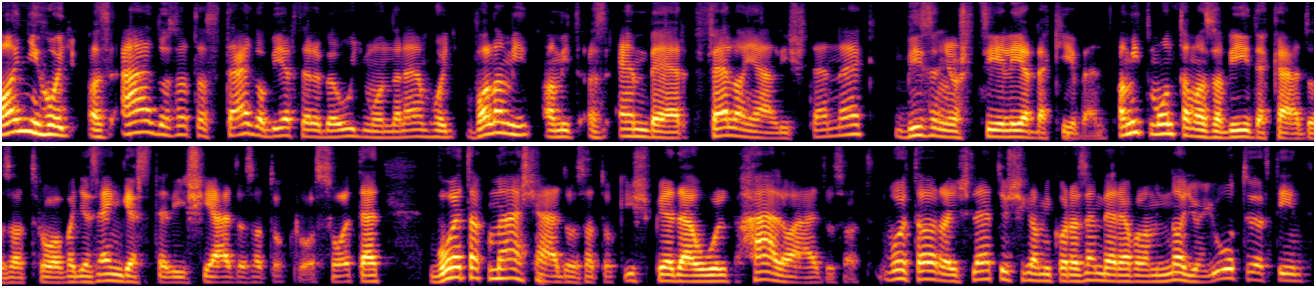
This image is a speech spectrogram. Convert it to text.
Annyi, hogy az áldozat, az tágabb értelemben úgy mondanám, hogy valami, amit az ember felajánl Istennek bizonyos cél érdekében. Amit mondtam, az a védek áldozatról, vagy az engesztelési áldozatokról szól. Tehát voltak más áldozatok is, például hála áldozat. Volt arra is lehetőség, amikor az emberrel valami nagyon jó történt,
